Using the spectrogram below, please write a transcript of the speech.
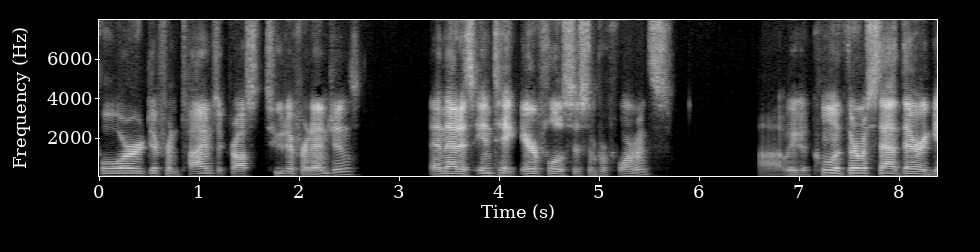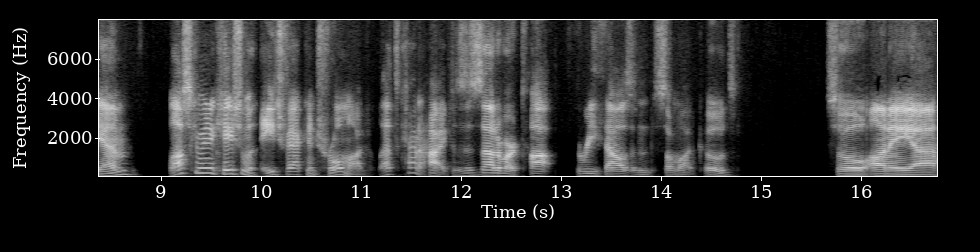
four different times across two different engines. And that is intake airflow system performance. Uh, we got coolant thermostat there again. Lost communication with HVAC control module. That's kind of high because this is out of our top 3,000 some odd codes. So on a uh,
